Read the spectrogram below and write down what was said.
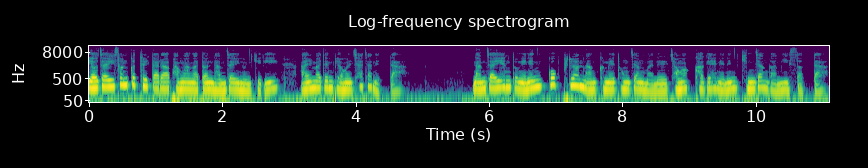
여자의 손끝을 따라 방황하던 남자의 눈길이 알마된 병을 찾아냈다. 남자의 행동에는 꼭 필요한 만큼의 동작만을 정확하게 해내는 긴장감이 있었다.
